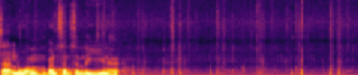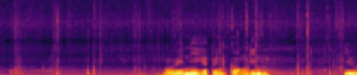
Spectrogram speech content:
สระหลวงบ้านสันสลีนะฮะบริเวณนี้ก็เป็นกล่องดินอยู่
